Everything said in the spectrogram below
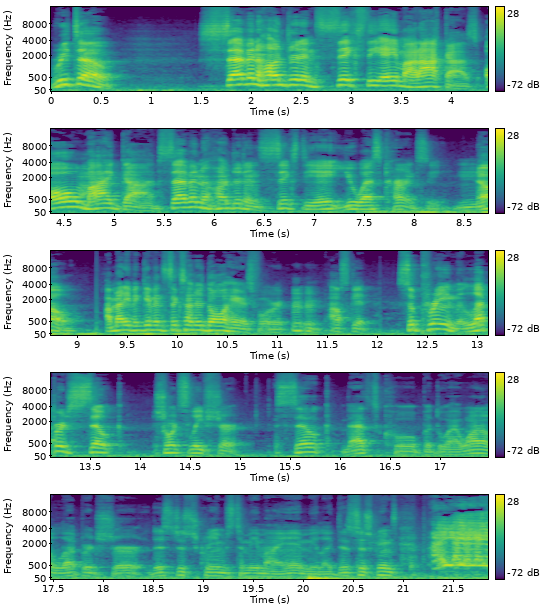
Retail, 768 maracas. Oh my God, 768 US currency. No, I'm not even giving 600 doll hairs for it. Mm-mm, I'll skip. Supreme leopard silk short sleeve shirt. Silk, that's cool, but do I want a leopard shirt? This just screams to me Miami. Like this just screams, ay, ay, ay,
